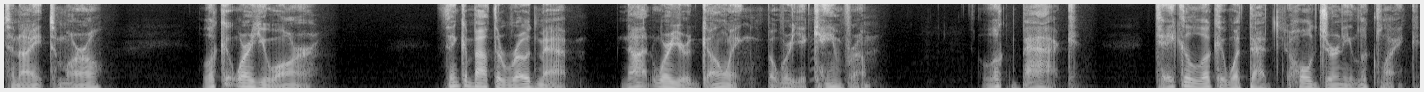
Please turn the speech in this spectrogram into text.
tonight, tomorrow. look at where you are. Think about the roadmap, not where you're going, but where you came from. Look back. Take a look at what that whole journey looked like.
